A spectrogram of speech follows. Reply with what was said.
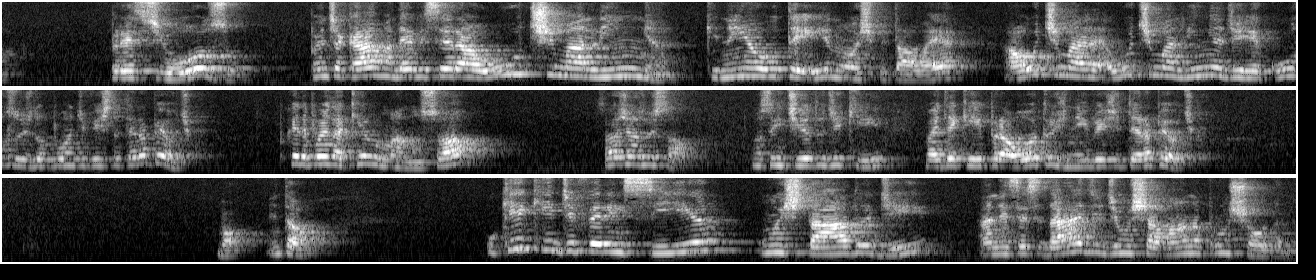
precioso, Panchakarma deve ser a última linha, que nem a UTI no hospital é, a última, a última linha de recursos do ponto de vista terapêutico. Porque depois daquilo, mano, só só Jesus salva. No sentido de que vai ter que ir para outros níveis de terapêutica. Bom, então, o que que diferencia um estado de a necessidade de um xamana para um shodana?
